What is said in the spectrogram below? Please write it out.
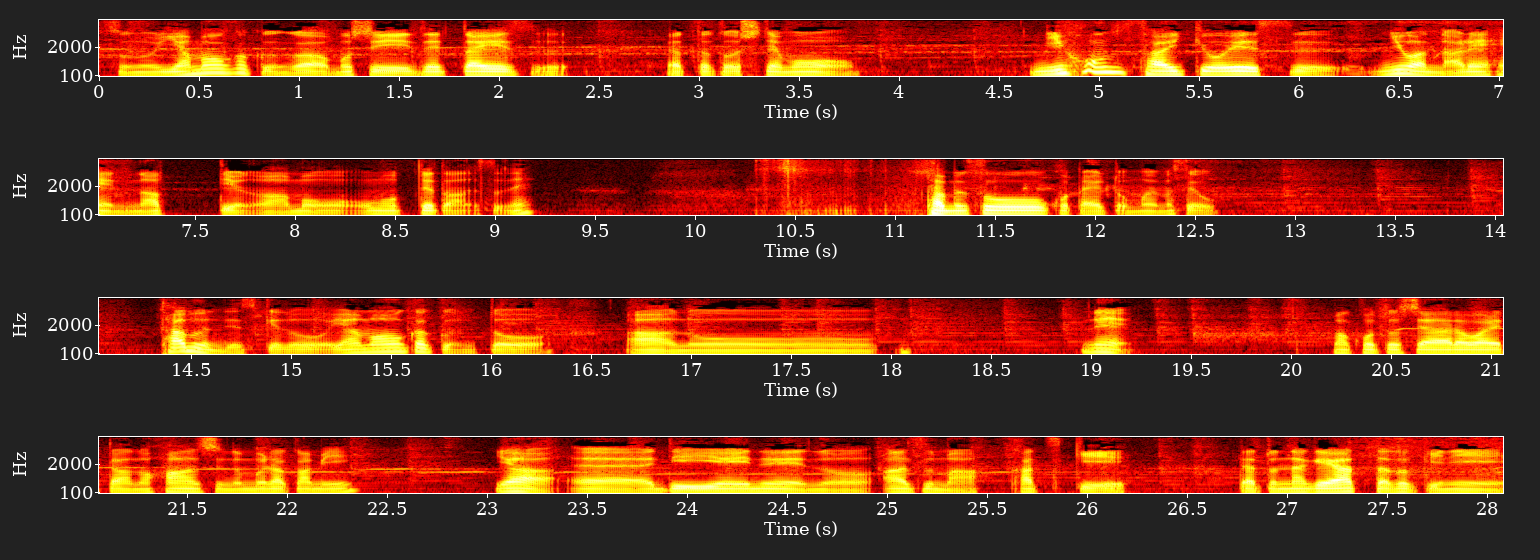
その山岡君がもし絶対エースやったとしても、日本最強エースにはなれへんなっていうのはもう思ってたんですね。多分そう答えると思いますよ。多分ですけど、山岡君と、あのー、ね、まあ、今年現れたあの阪神の村上や、えー、DNA の東勝樹だと投げ合った時に、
